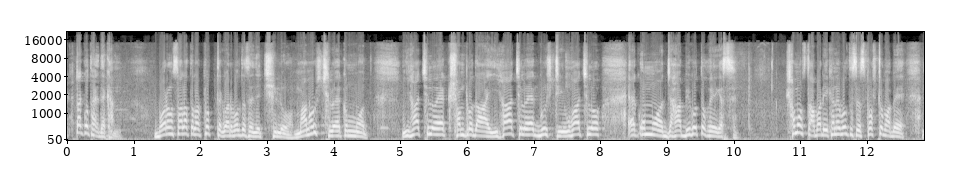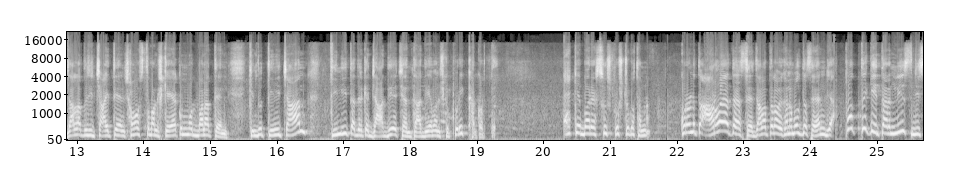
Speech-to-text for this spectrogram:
একটা কোথায় দেখান। বরং সাল্লাহ তালা প্রত্যেকবার বলতেছেন যে ছিল, মানুষ ছিল এক উম্মত, ইহা ছিল এক সম্প্রদায়, ইহা ছিল এক গোষ্ঠী, উহা ছিল এক উম্মত যাহা বিগত হয়ে গেছে। সমস্ত আবার এখানে বলতেছে স্পষ্টভাবে আল্লাহ যদি চাইতেন সমস্ত মানুষকে এক উম্মত বানাতেন, কিন্তু তিনি চান, তিনি তাদেরকে যা দিয়েছেন তা দিয়ে মানুষকে পরীক্ষা করতে। একেবারে সুস্পষ্ট কথা না। কোরআনে তো আরও এত আছে আল্লাহ তালা এখানে বলতেছেন যে প্রত্যেকেই তার নিজ নিজ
